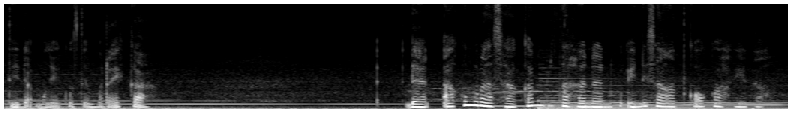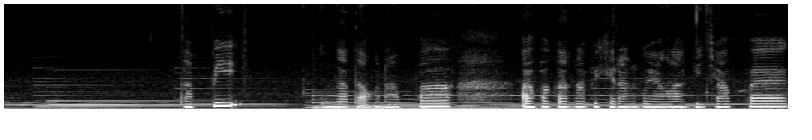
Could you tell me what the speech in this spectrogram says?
tidak mengikuti mereka. Dan aku merasakan pertahananku ini sangat kokoh gitu. Tapi nggak tahu kenapa apa karena pikiranku yang lagi capek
